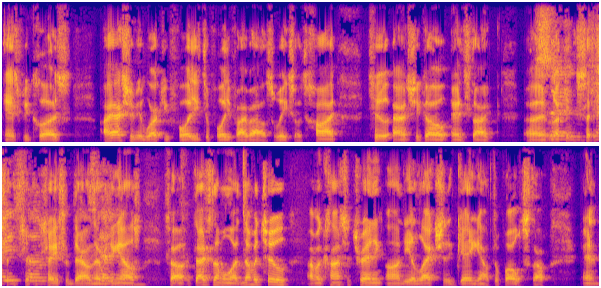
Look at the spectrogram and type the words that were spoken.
is because I actually been working forty to forty-five hours a week, so it's hard to actually go and start uh, looking, and ch- ch- chase them down and everything else. So that's number one. Number two, I've been concentrating on the election and getting out the vote stuff, and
